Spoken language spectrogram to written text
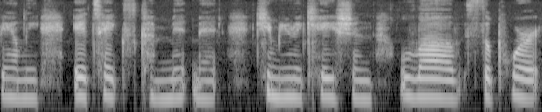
family. It takes commitment, communication, love, support,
